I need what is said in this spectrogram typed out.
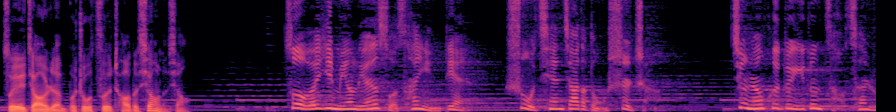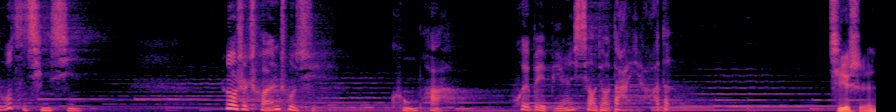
嘴角忍不住自嘲的笑了笑。作为一名连锁餐饮店数千家的董事长，竟然会对一顿早餐如此倾心。若是传出去，恐怕会被别人笑掉大牙的。其实，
